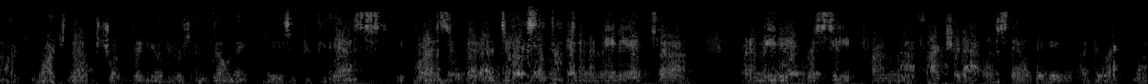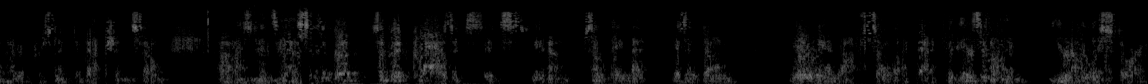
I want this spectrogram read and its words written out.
Uh, watch that short video of yours and donate, please, if you can. Yes, yes, get, a, get an immediate, uh, an immediate receipt from uh, Fractured Atlas. They'll give you a direct 100% deduction. So, uh, it's, yes, it's a good, it's a good cause. It's, it's you know something that isn't done nearly enough. So, like that, you're doing you're doing the story.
